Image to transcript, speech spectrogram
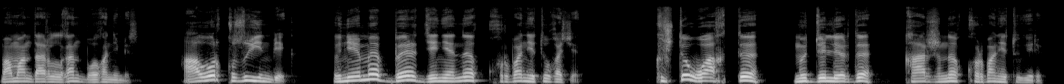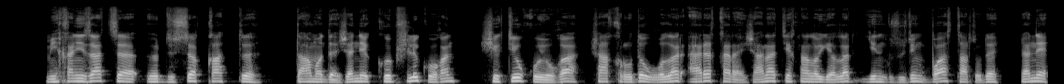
мамандарылған болған емес. Ауыр қызу еңбек. Үнемі бір денені құрбан ету қажет. Күшті уақытты мүдделерді қаржыны құрбан ету керек. Механизация үрдісі қатты дамыды және көпшілік оған шектеу қоюға шақыруды олар әрі қарай жаңа технологиялар енгізуден бас тартуды және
